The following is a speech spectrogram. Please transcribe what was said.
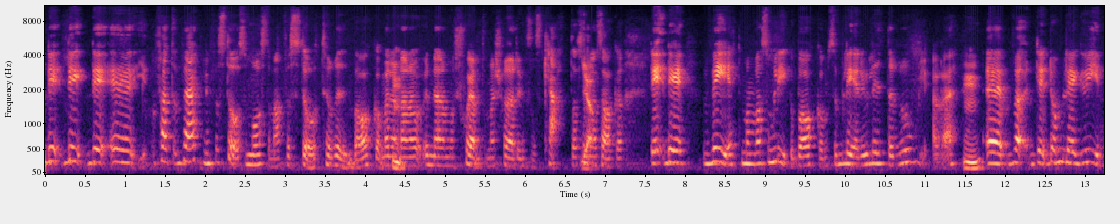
det, det, det är, för att verkligen förstå så måste man förstå teorin bakom. Eller Mm. när, de, när de skämtar med Schrödingers katt och sådana Ja. saker. Det, det, vet man vad som ligger bakom så blir det ju lite roligare. Mm. Eh, de, de lägger ju in,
